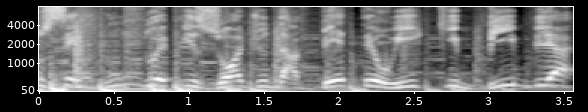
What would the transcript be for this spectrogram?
o segundo episódio da BT Week Bíblia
